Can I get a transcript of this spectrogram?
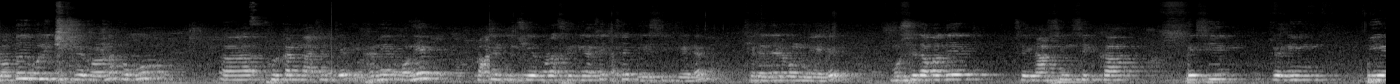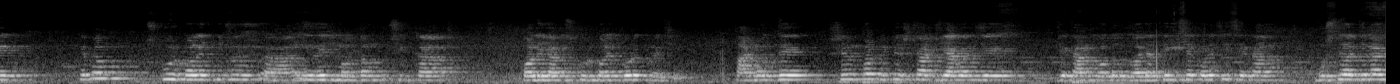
যতই বলি পিছিয়ে পড়া না তবুও ফুরকান আছেন যে এখানে অনেক প্রাচীন পিছিয়ে পড়া শ্রেণি আছে কাছে বিএসসি ট্রেনের ছেলেদের এবং মেয়েদের। মুর্শিদাবাদে সেই নার্সিং শিক্ষা, বেসিক ট্রেনিং, বিএড এবং স্কুল, কলেজ কিছু ইংরেজি মাধ্যম শিক্ষা কলেজ আমি স্কুল, কলেজ গড়ে তুলেছি। তার মধ্যে সেমফোর্ড ব্রিটিশ স্টার জিয়াগঞ্জে যেটা আমি গত দু হাজার তেইশে করেছি, সেটা মুর্শিদাবাদ জেলার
